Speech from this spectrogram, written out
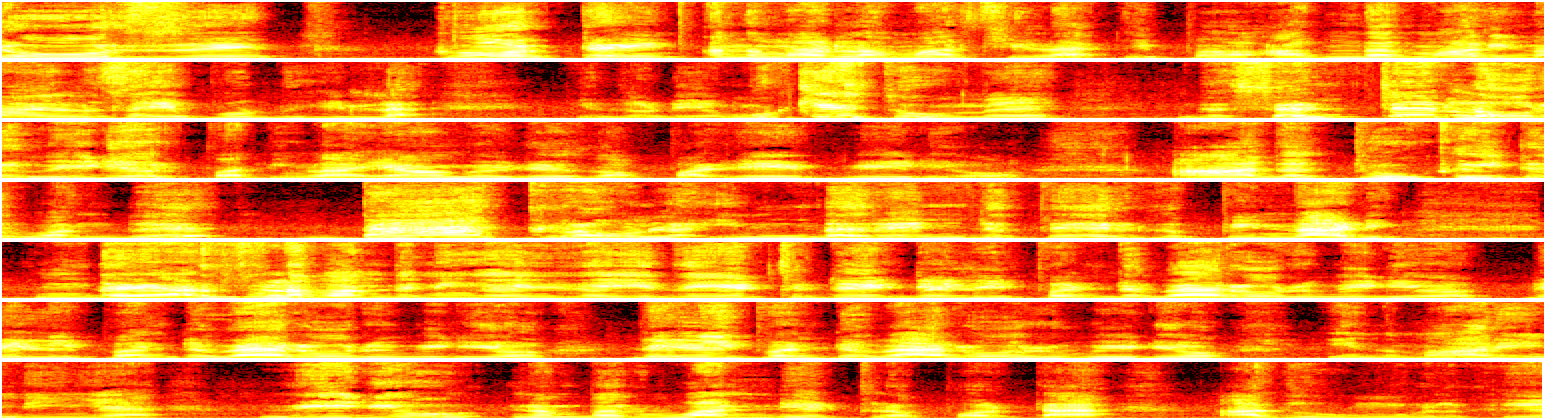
டோர்ஸு கர்டைன் அந்த மாதிரிலாம் மாறிச்சில்ல? இப்போ அந்த மாதிரி நான் எதுவும் செய்ய போகிறது இல்லை. இதோடைய முக்கியத்துவமே இந்த சென்டரில் ஒரு வீடியோ இருக்கு பார்த்தீங்களா என் வீடியோ தான் பழைய வீடியோ. அதை தூக்கிட்டு வந்து பேக்ரவுண்டில் இந்த ரெண்டு பேருக்கு பின்னாடி இந்த இடத்துல வந்து நீங்கள் இதை இதை எடுத்துகிட்டு டெலீட் பண்ணிட்டு வேற ஒரு வீடியோ டெலீட் பண்ணிட்டு வேற ஒரு வீடியோ டெலீட் பண்ணிட்டு வேற ஒரு வீடியோ இந்த மாதிரி நீங்கள் வீடியோ நம்பர் ஒன் எடுத்துல போட்டால் அது உங்களுக்கு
